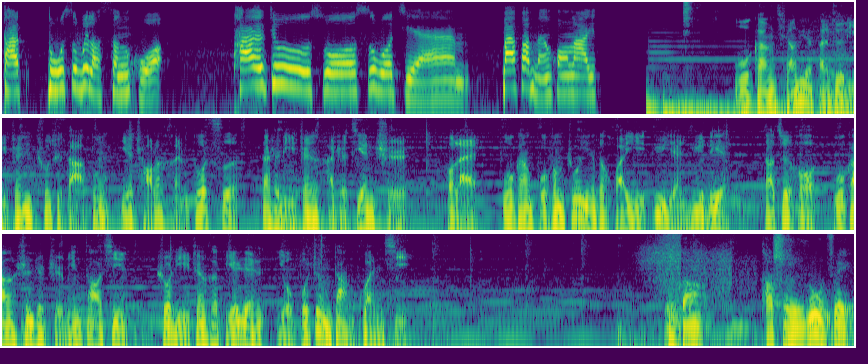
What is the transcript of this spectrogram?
她都是为了生活。他就说是我姐八发门风啦。吴刚强烈反对李珍出去打工，也吵了很多次，但是李珍还是坚持。后来吴刚捕风捉影的怀疑愈演愈烈，到最后吴刚甚至指名道姓说李珍和别人有不正当关系。吴刚。他是入赘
